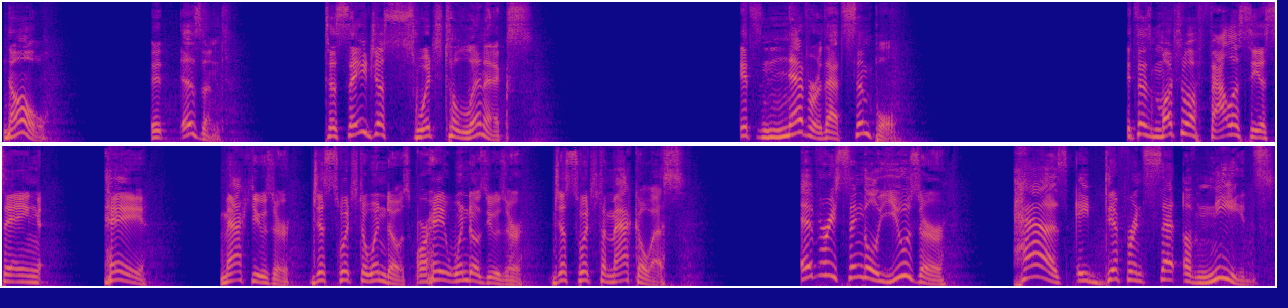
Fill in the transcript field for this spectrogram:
no, it isn't. To say just switch to Linux, it's never that simple. It's as much of a fallacy as saying, hey, Mac user, just switch to Windows, or hey, Windows user, just switch to Mac OS. Every single user has a different set of needs.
